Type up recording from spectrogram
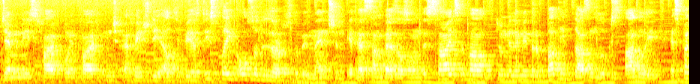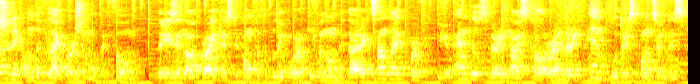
Gemini's 5.5 inch FHD LTPS display also deserves to be mentioned. It has some bezels on the sides about 2mm but it doesn't look ugly, especially on the black version of the phone. There is enough brightness to comfortably work even on the direct sunlight, perfect view angles, very nice color rendering and good responsiveness.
